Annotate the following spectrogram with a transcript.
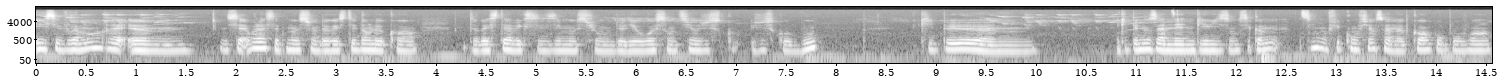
Et c'est vraiment voilà cette notion de rester dans le corps, de rester avec ses émotions, de les ressentir jusqu'au bout, qui peut, qui peut nous amener à une guérison. C'est comme si on fait confiance à notre corps pour pouvoir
